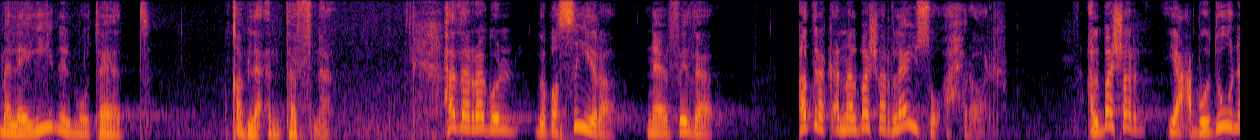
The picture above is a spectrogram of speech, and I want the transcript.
ملايين الموتات قبل أن تفنى. هذا الرجل ببصيرة نافذة أدرك أن البشر ليسوا أحرار. البشر يعبدون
